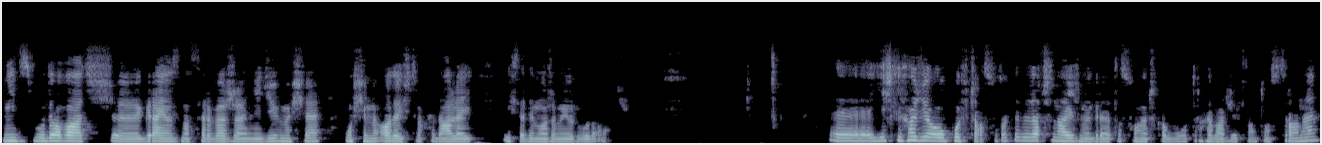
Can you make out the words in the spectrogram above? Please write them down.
nic zbudować e, grając na serwerze, nie dziwmy się, musimy odejść trochę dalej i wtedy możemy już budować. E, jeśli chodzi o upływ czasu, to kiedy zaczynaliśmy grę, to słoneczko było trochę bardziej w tamtą stronę.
